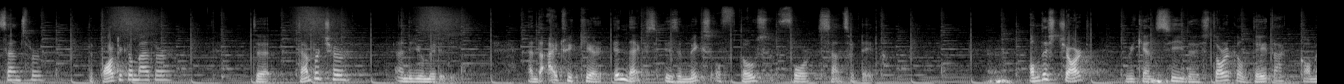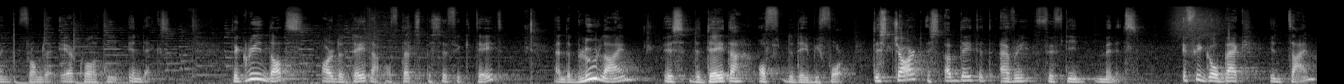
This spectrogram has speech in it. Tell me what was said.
sensor, the particle matter, the temperature and the humidity. And the i3CAIR index is a mix of those four sensor data. On this chart, we can see the historical data coming from the air quality index. The green dots are the data of that specific date and the blue line is the data of the day before. This chart is updated every 15 minutes. If we go back in time,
